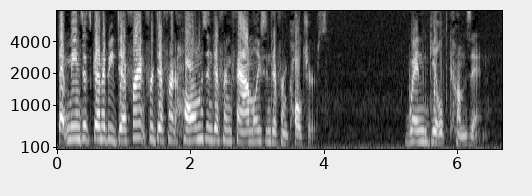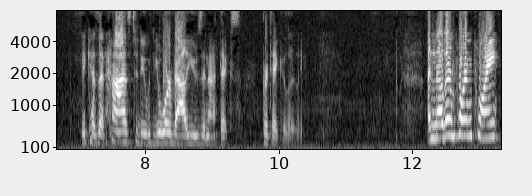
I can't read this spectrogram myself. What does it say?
that means it's going to be different for different homes and different families and different cultures when guilt comes in, because it has to do with your values and ethics, particularly. Another important point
